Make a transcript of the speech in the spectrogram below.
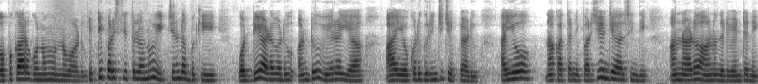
ఉపకార గుణం ఉన్నవాడు. ఎట్టి పరిస్థితుల్లోనూ ఇచ్చిన డబ్బుకి వడ్డీ అడగడు అంటూ వీరయ్య ఆ యువకుడి గురించి చెప్పాడు. అయ్యో నాకు అతన్ని పరిచయం చేయాల్సింది అన్నాడు ఆనందుడు వెంటనే.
